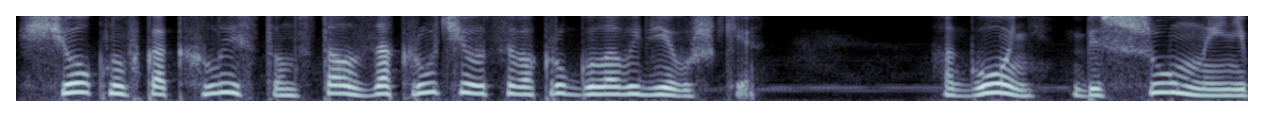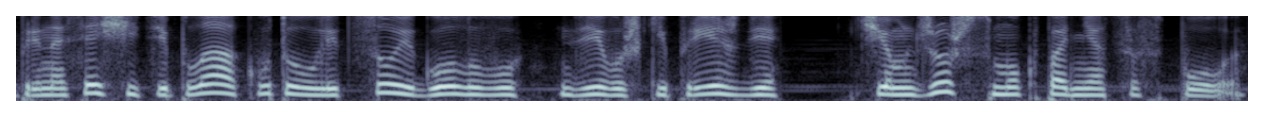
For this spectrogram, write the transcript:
Щелкнув как хлыст, он стал закручиваться вокруг головы девушки. Огонь, бесшумный и не приносящий тепла, окутал лицо и голову девушки прежде, чем Джош смог подняться с пола.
